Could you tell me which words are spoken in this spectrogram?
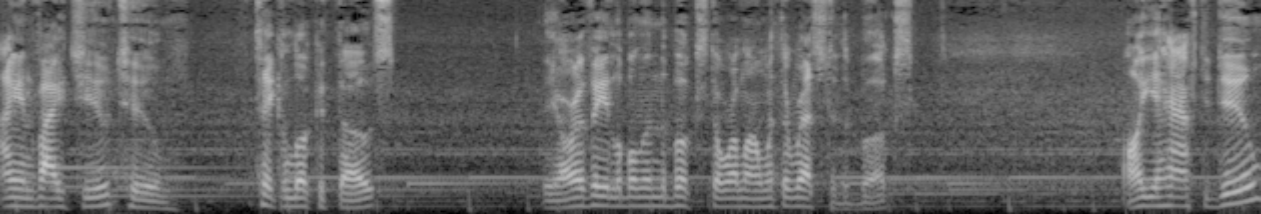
I invite you to take a look at those. They are available in the bookstore along with the rest of the books. All you have to do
